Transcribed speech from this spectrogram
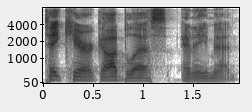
Take care. God bless, and amen.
